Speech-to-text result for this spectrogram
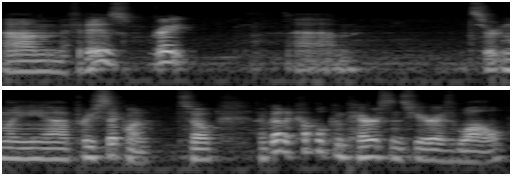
Um, if it is, great. Um, it's certainly a pretty sick one. So I've got a couple comparisons here as well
